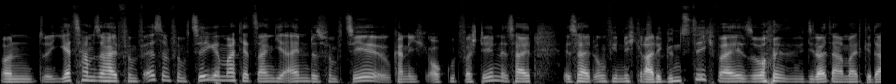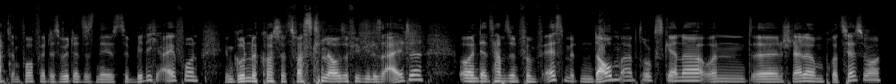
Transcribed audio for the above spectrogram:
und jetzt haben sie halt 5S und 5C gemacht. Jetzt sagen die einen, das 5C, kann ich auch gut verstehen, ist halt, ist halt irgendwie nicht gerade günstig, weil so, die Leute haben halt gedacht im Vorfeld, das wird jetzt das nächste Billig-iPhone. Im Grunde kostet es fast genauso viel wie das alte. Und jetzt haben sie ein 5S mit einem Daumenabdruckscanner und äh, einen schnelleren Prozessor.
